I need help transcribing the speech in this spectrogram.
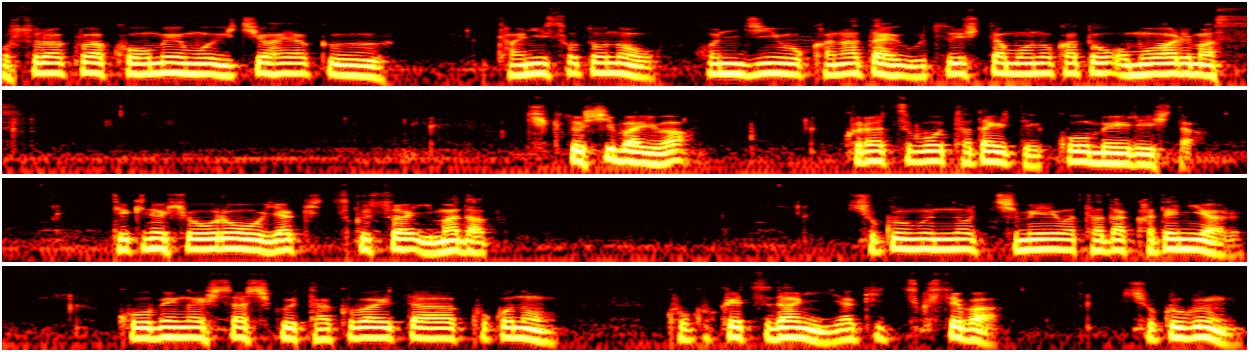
おそらくは孔明もいち早く谷外の本陣を彼方へ移したものかと思われます。聞くと芝居は蔵壺を叩いてこう命令した。敵の兵糧を焼き尽くすは今だ。諸軍の地名はただ糧にある。神戸が久しく蓄えたここの国決だに焼き尽くせば、諸軍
